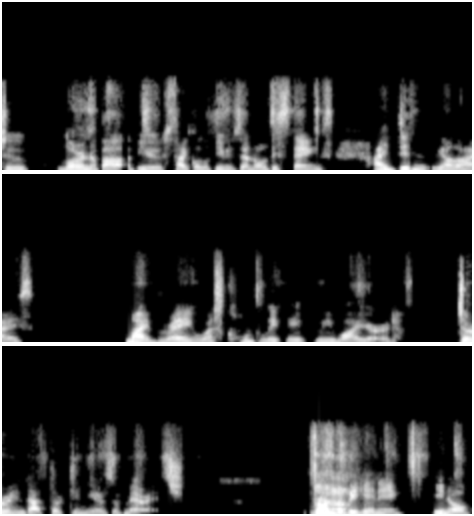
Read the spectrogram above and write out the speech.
to learn about abuse, cycle abuse, and all these things, I didn't realize my brain was completely rewired during that 13 years of marriage. From yeah. the beginning, you know,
